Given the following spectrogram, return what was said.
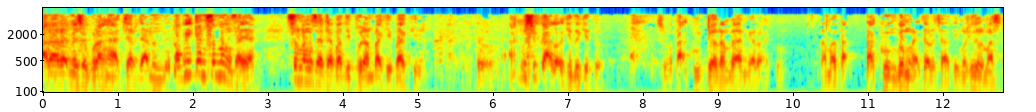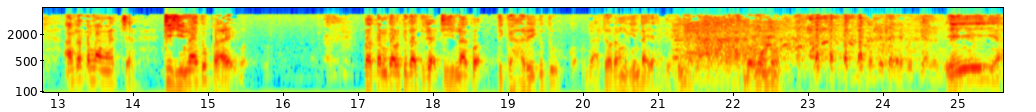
ada-ada mesuk kurang ajar janun. Tapi kan seneng saya. Seneng saya dapat hiburan pagi-pagi. Itu. Aku suka kok gitu-gitu. Suka tak gudo tambahan karo aku. Tambah tak tak gunggung naik jalur Jawa Timur gitu loh mas. Anda tenang aja. Dihina itu baik kok bahkan kalau kita tidak dihina kok tiga hari itu tuh kok tidak ada orang menghina ya gitu. Mbok ngono. Iya.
